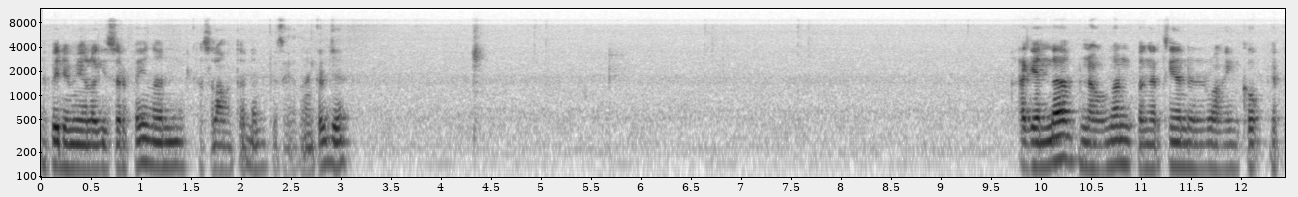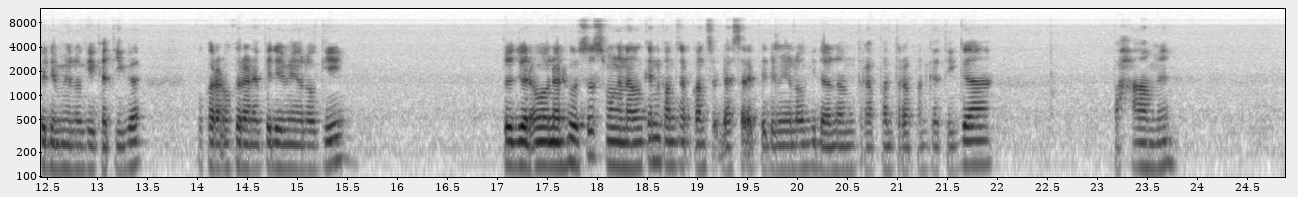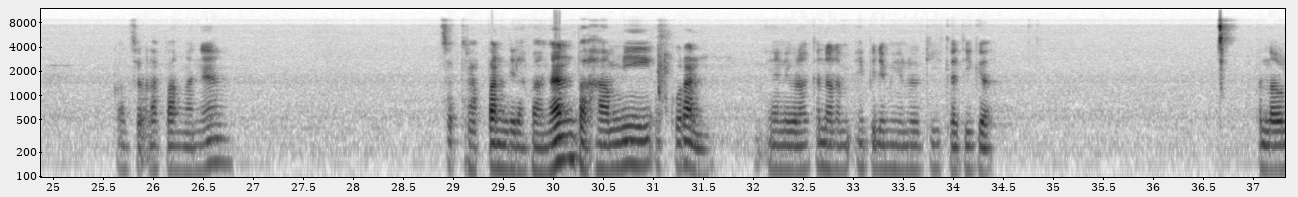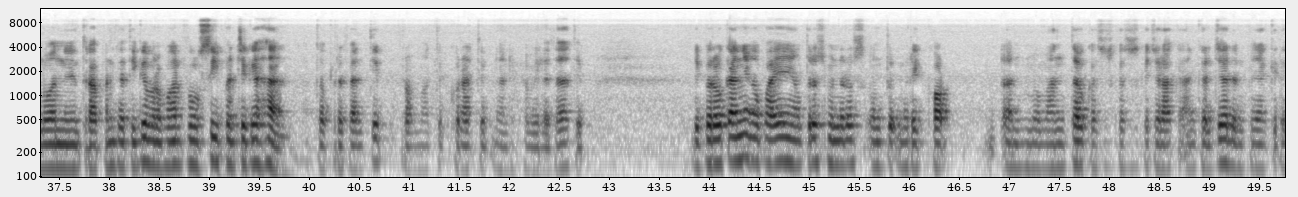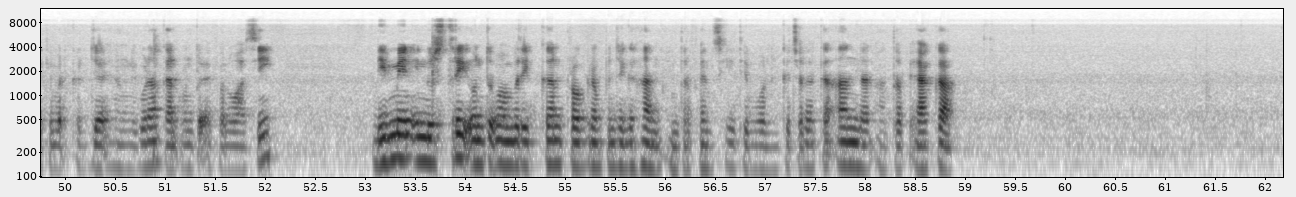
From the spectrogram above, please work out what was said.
epidemiologi surveillance, keselamatan dan kesehatan kerja. Agenda pendahuluan pengertian dan ruang lingkup epidemiologi ketiga, ukuran-ukuran epidemiologi, tujuan umum dan khusus mengenalkan konsep-konsep dasar epidemiologi dalam terapan-terapan ketiga, paham ya, konsep lapangannya, seterapan di lapangan, pahami ukuran yang digunakan dalam epidemiologi ketiga. Pendahuluan ini terapan ketiga merupakan fungsi pencegahan atau preventif, promotif, kuratif, dan rehabilitatif. Diperlukannya upaya yang terus-menerus untuk merekod dan memantau kasus-kasus kecelakaan kerja dan penyakit akibat kerja yang digunakan untuk evaluasi di main industri untuk memberikan program pencegahan, intervensi timbulnya kecelakaan dan atau PHK.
